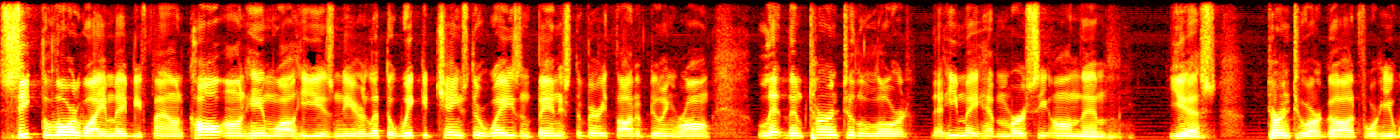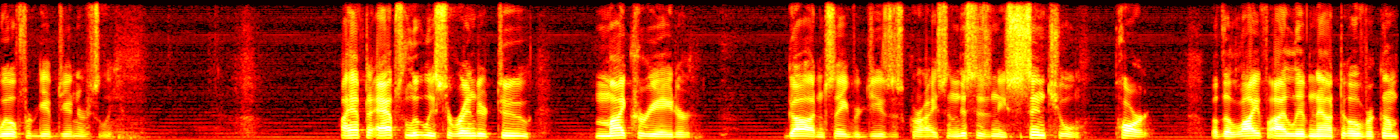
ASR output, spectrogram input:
Seek the Lord while he may be found. Call on him while he is near. Let the wicked change their ways and banish the very thought of doing wrong. Let them turn to the Lord that he may have mercy on them Yes, turn to our God, for he will forgive generously. I have to absolutely surrender to my Creator, God and Savior Jesus Christ. And this is an essential part of the life I live now to overcome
